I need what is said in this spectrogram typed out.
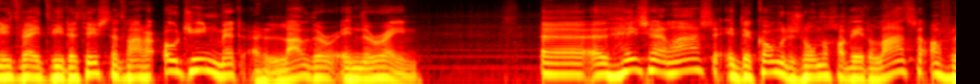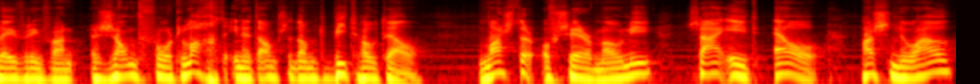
Niet weet wie dat is, dat waren O'Gene met Louder in the Rain. Eh, het is helaas de komende zondag alweer de laatste aflevering van Zandvoort Lacht... in het Amsterdamse Beat Hotel. Master of Ceremony, Said El Hasnoual...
